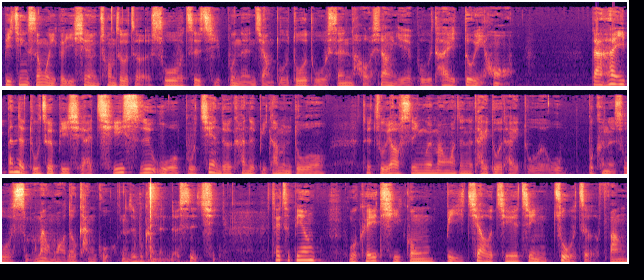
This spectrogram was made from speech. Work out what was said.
毕竟身为一个一线的创作者，说自己不能讲多多多深，好像也不太对哦。但和一般的读者比起来，其实我不见得看的比他们多。哦。这主要是因为漫画真的太多太多了，我不可能说什么漫画都看过，那是不可能的事情。在这边，我可以提供比较接近作者方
